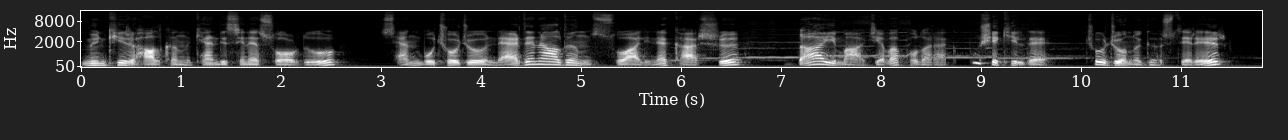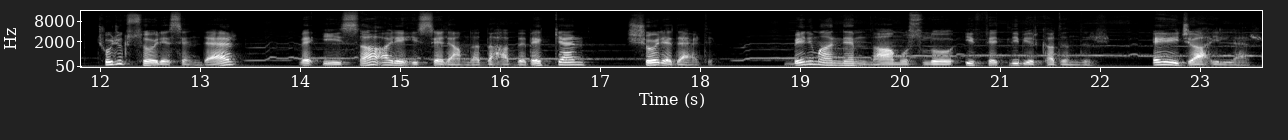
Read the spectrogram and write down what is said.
münkir halkın kendisine sorduğu, sen bu çocuğu nereden aldın sualine karşı daima cevap olarak bu şekilde çocuğunu gösterir, çocuk söylesin der ve İsa aleyhisselam da daha bebekken şöyle derdi. Benim annem namuslu, iffetli bir kadındır. Ey cahiller!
